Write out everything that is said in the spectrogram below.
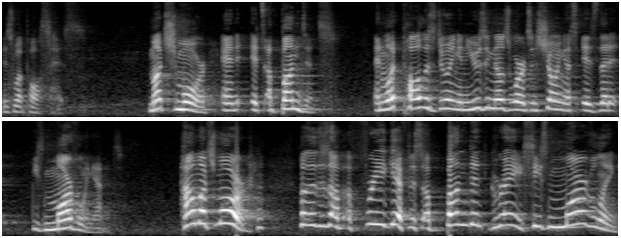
is what Paul says. Much more, and it's abundance. And what Paul is doing in using those words and showing us is that it, he's marveling at it. How much more? This is a, free gift, this abundant grace. He's marveling,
